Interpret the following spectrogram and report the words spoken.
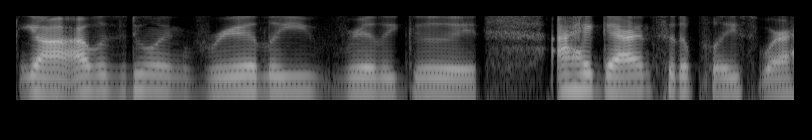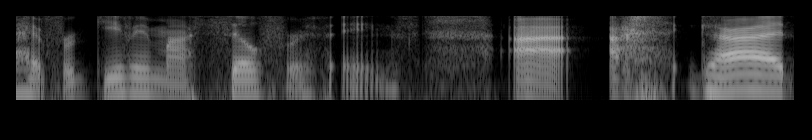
y'all i was doing really really good. I had gotten to the place where i had forgiven myself for things. I, I god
